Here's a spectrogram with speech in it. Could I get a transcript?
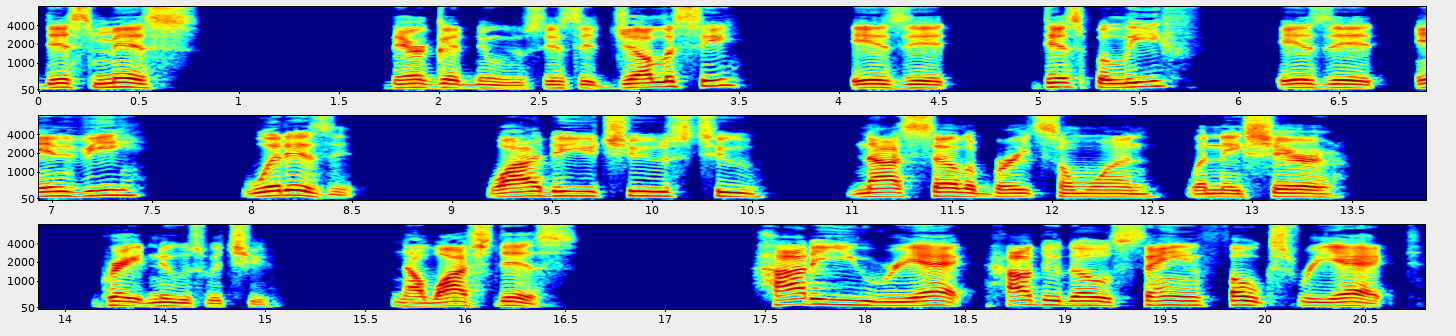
dismiss their good news. Is it jealousy? Is it disbelief? Is it envy? What is it? Why do you choose to not celebrate someone when they share great news with you. Now, watch this. How do you react? How do those same folks react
